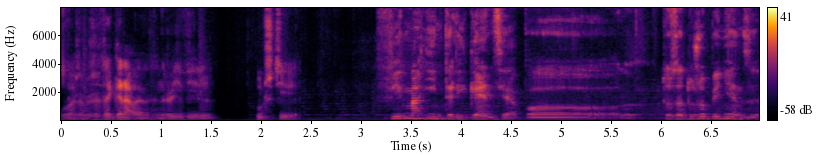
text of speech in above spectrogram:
Uważam, że wygrałem ten reveal. Uczciwie. Firma Inteligencja, bo to za dużo pieniędzy,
